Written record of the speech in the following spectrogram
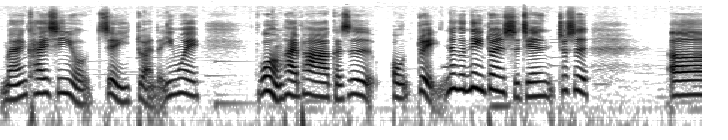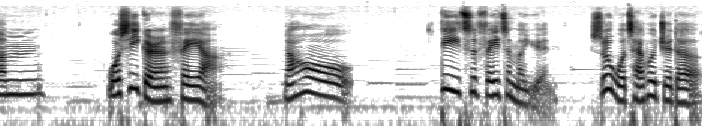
蛮开心有这一段的，因为我很害怕。可是哦，对，那个那段时间就是，嗯，我是一个人飞啊，然后。第一次飞这么远，所以我才会觉得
